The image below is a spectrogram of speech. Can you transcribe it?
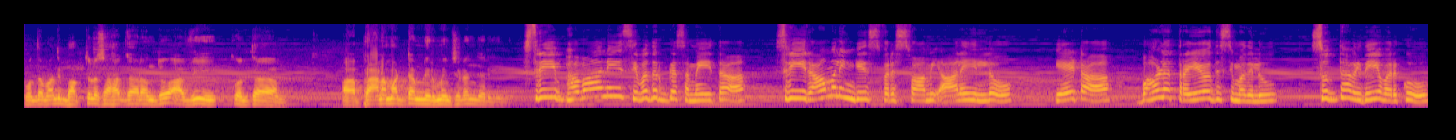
కొంతమంది భక్తుల సహకారంతో అవి కొంత ప్రాణమట్టం నిర్మించడం జరిగింది. శ్రీ భవానీ శివదుర్గ సమేత శ్రీ రామలింగేశ్వర స్వామి ఆలయంలో ఏటా బహుళ త్రయోదశి మొదలు శుద్ధ విధేయ వరకు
